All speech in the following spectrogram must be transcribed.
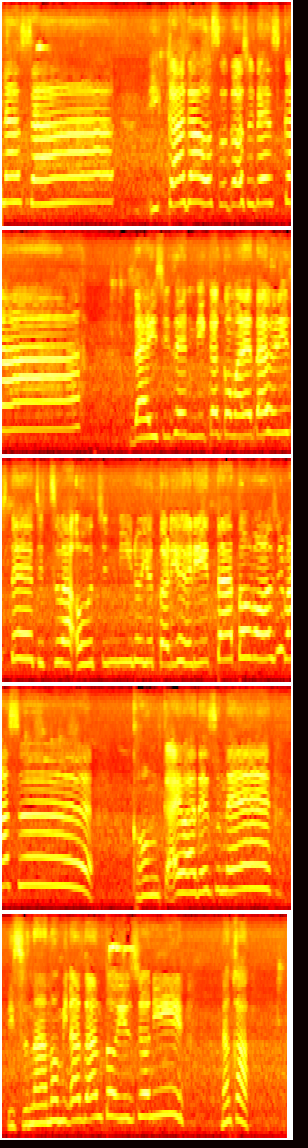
皆さん、いかがお過ごしですか？大自然に囲まれたふりして、実はお家にいるゆとりフリーターと申します。今回はですね、リスナーの皆さんと一緒に、なんか、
